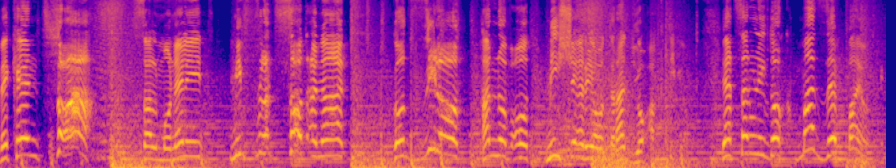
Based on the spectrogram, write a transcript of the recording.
וכן צואה סלמונלית, מפלצות ענק, גודזילות הנובעות משאריות רדיואקטיביות. יצאנו לבדוק מה זה ביוטק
